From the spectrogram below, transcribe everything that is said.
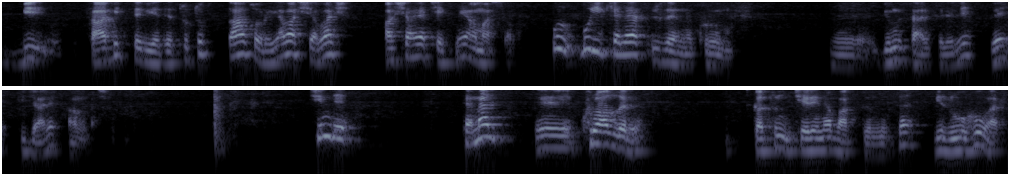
bir sabit seviyede tutup daha sonra yavaş yavaş aşağıya çekmeyi amaçlamak. Bu, bu ilkeler üzerine kurulmuş e, gümrük tarifeleri ve ticaret anlaşması. Şimdi temel e, kuralları GATT'ın içeriğine baktığımızda bir ruhu var.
